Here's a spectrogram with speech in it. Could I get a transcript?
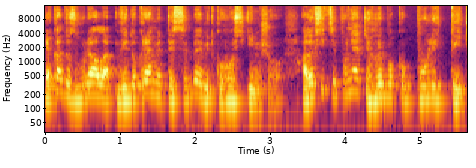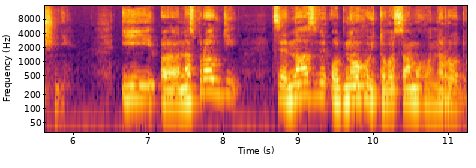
яка дозволяла відокремити себе від когось іншого. Але всі ці поняття глибоко політичні. І е, насправді це назви одного і того самого народу.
